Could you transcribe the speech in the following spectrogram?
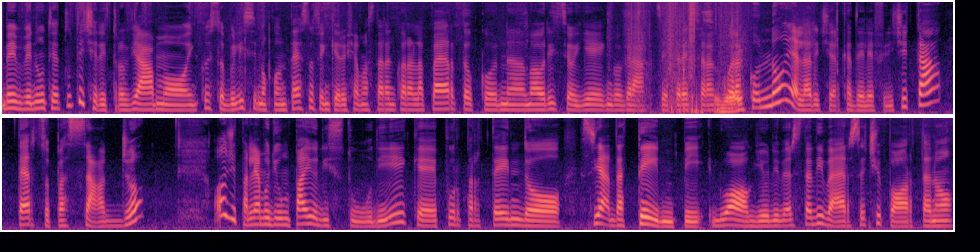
Benvenuti a tutti, ci ritroviamo in questo bellissimo contesto finché riusciamo a stare ancora all'aperto con Maurizio Iengo, grazie per essere ancora con noi alla ricerca delle felicità, terzo passaggio. Oggi parliamo di un paio di studi che pur partendo sia da tempi, luoghi, università diverse ci portano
